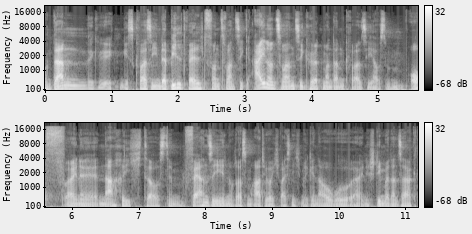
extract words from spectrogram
Und dann ist quasi in der Bildwelt von 2021 hört man dann quasi aus dem Off eine Nachricht aus dem Fernsehen oder aus dem Radio, ich weiß nicht mehr genau, wo eine Stimme dann sagt,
